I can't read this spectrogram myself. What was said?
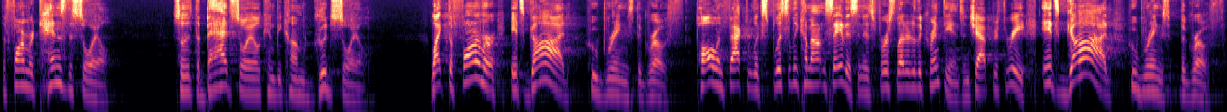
The farmer tends the soil so that the bad soil can become good soil. Like the farmer, it's God who brings the growth. Paul, in fact, will explicitly come out and say this in his first letter to the Corinthians in chapter 3. It's God who brings the growth.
